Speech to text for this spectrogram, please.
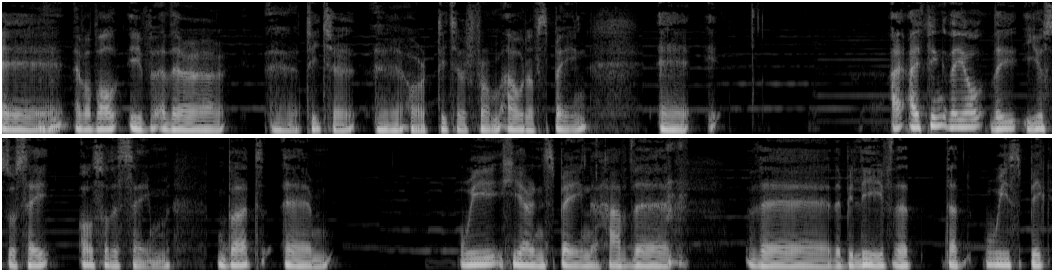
Uh, Above all, if their uh, teacher uh, or teachers from out of Spain, uh, I, I think they all they used to say also the same, but um, we here in Spain have the the the belief that that we speak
